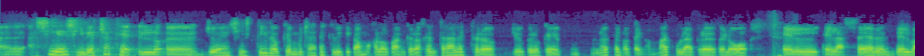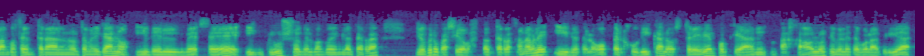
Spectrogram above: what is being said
Eh, así es, y de hecho es que eh, yo he insistido que muchas veces criticamos a los banqueros centrales, pero yo creo que no es que no tengan mácula, pero desde luego el, el hacer del Banco Central norteamericano y del BCE, incluso del Banco de Inglaterra, yo creo que ha sido bastante razonable y desde luego perjudica a los traders porque han bajado los niveles de volatilidad.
